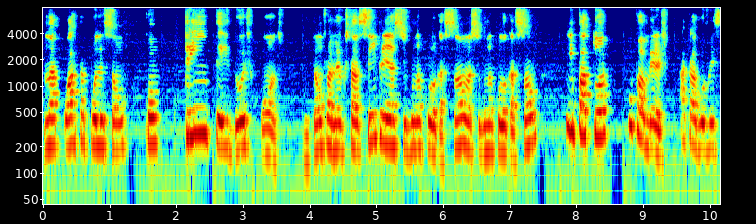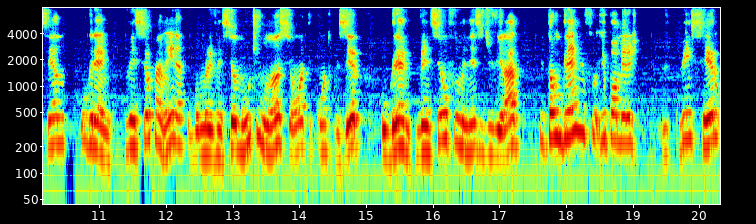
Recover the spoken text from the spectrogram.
na quarta posição com 32 pontos. Então o Flamengo está sempre na segunda colocação, na segunda colocação, empatou. O Palmeiras acabou vencendo, o Grêmio venceu também, né? O Palmeiras venceu no último lance ontem contra o Cruzeiro. O Grêmio venceu o Fluminense de virada. Então o Grêmio e o Palmeiras venceram,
